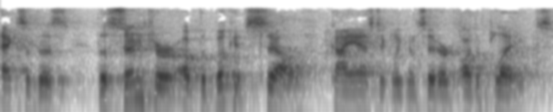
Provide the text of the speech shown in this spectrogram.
Exodus, the center of the book itself, chiastically considered, are the plagues.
